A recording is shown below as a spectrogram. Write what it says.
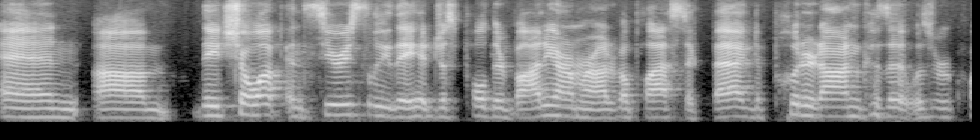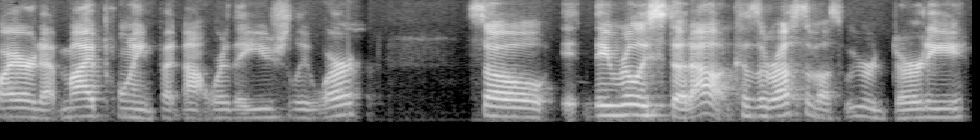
and um, they'd show up and seriously, they had just pulled their body armor out of a plastic bag to put it on because it was required at my point, but not where they usually work. So it, they really stood out because the rest of us, we were dirty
